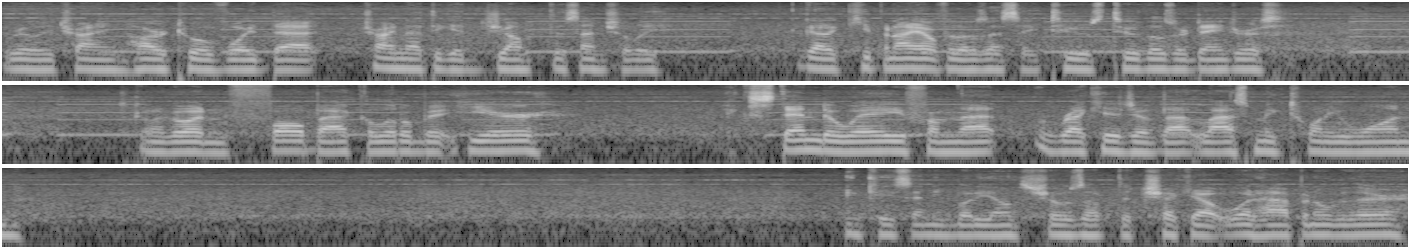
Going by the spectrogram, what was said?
really trying hard to avoid that. Trying not to get jumped, essentially. Got to keep an eye out for those SA-2s, too. Those are dangerous. Just going to go ahead and fall back a little bit here. Extend away from that wreckage of that last MiG-21. Case anybody else shows up to check out what happened over there.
